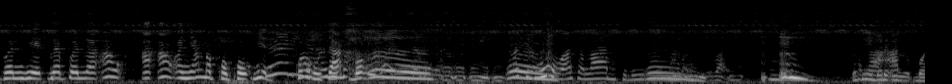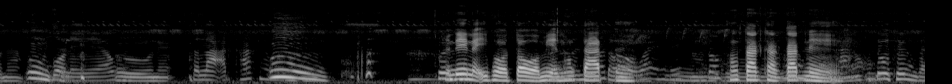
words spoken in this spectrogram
เพิ่นเฮ็ดแล้วเพิ่นละเอ้าเอาเอาอันยังมาโผล่ๆมีดพ่อหูจักบ่เออ เอก็อถึงฮู้ว่าสลามคือดีว่าที่บ่ได้อือบ่นางอืมบ่แล้วเออเนี่ยสลัดคักอืมอันนี้น่ะอีพอต่อเมียนห้องตัดเลยห้องตัดขากตัดแหน่ตัวเทิงก็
